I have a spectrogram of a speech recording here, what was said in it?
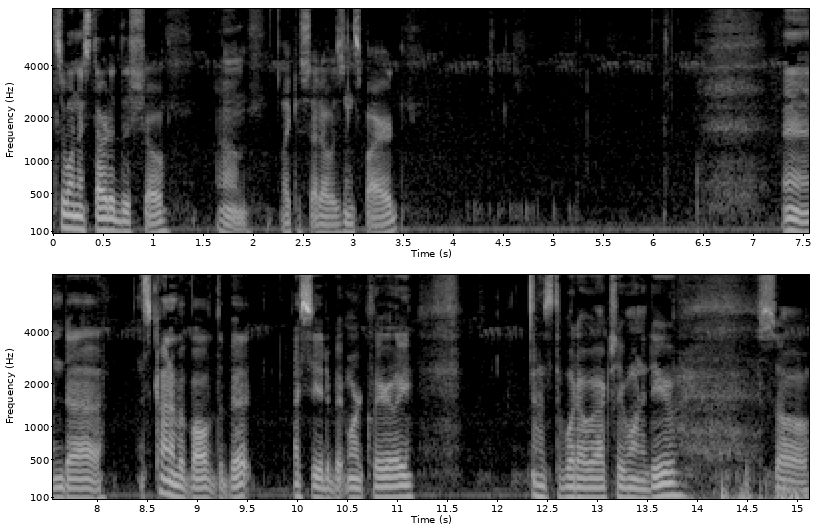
So when I started this show, um, like I said, I was inspired, and uh, it's kind of evolved a bit. I see it a bit more clearly as to what I actually want to do. So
